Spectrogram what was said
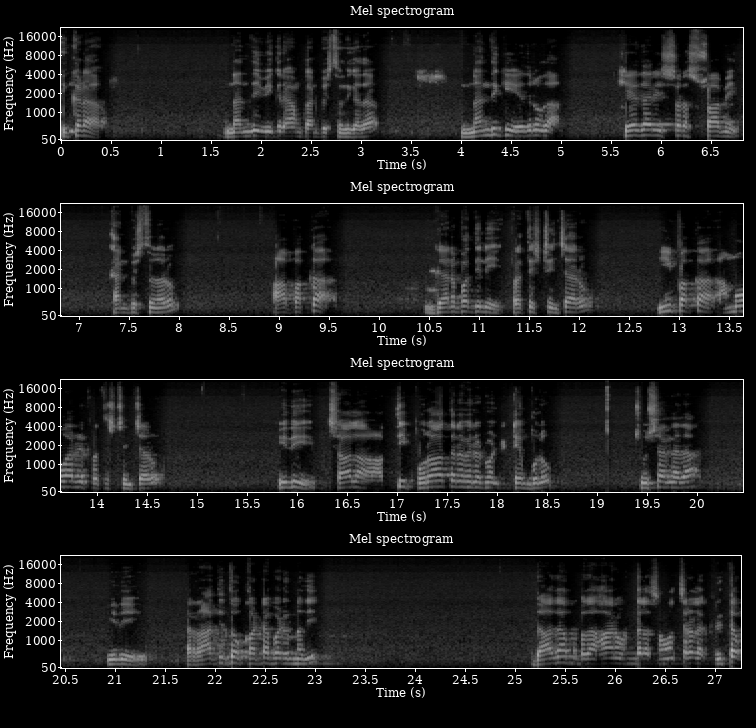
ఇక్కడ నంది విగ్రహం కనిపిస్తుంది కదా. నందికి ఎదురుగా కేదారేశ్వర స్వామి కనిపిస్తున్నారు. ఆ పక్క గణపతిని ప్రతిష్ఠించారు. ఈ పక్క అమ్మవారిని ప్రతిష్ఠించారు. ఇది చాలా అతి పురాతనమైనటువంటి టెంపుల్. చూశాం కదా. ఇది రాతితో కట్టబడి ఉన్నది. దాదాపు పదహారు వందల సంవత్సరాల క్రితం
